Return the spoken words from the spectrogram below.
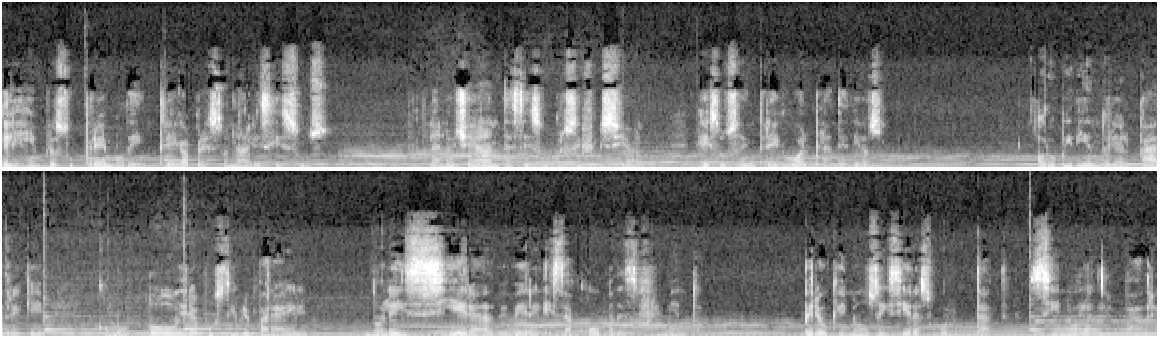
El ejemplo supremo de entrega personal es Jesús. La noche antes de su crucifixión, Jesús se entregó al plan de Dios. Oró pidiéndole al Padre que, como todo era posible para él, no le hiciera beber esa copa de sufrimiento, pero que no se hiciera su voluntad, sino la del Padre.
